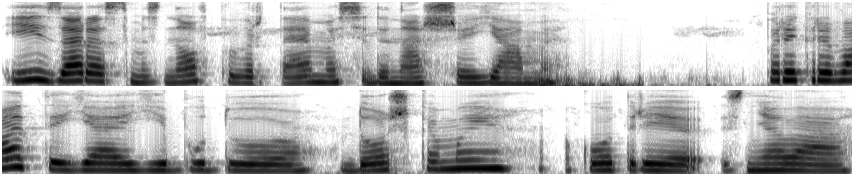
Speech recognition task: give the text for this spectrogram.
І зараз ми знов повертаємося до нашої ями. Перекривати я її буду дошками, котрі зняла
